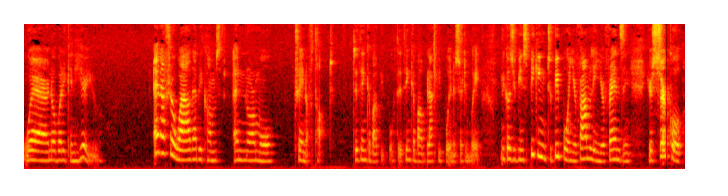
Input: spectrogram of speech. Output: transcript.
where nobody can hear you. And after a while, that becomes a normal train of thought to think about people, to think about black people in a certain way. Because you've been speaking to people in your family and your friends and your circle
